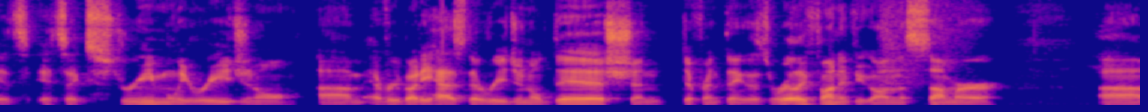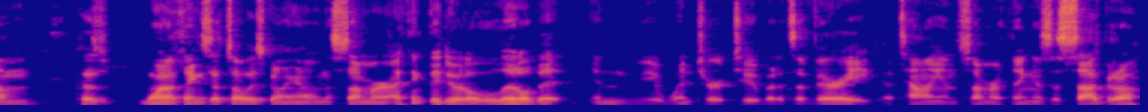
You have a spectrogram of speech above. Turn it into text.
It's it's extremely regional. Um, everybody has their regional dish and different things. It's really fun if you go in the summer, because one of the things that's always going on in the summer. I think they do it a little bit in the winter too, but it's a very Italian summer thing. Is a sagra.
